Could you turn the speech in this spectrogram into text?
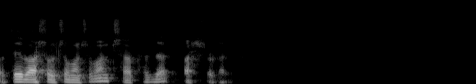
অতএব আসল সমান সমান সাত হাজার পাঁচশো টাকা।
